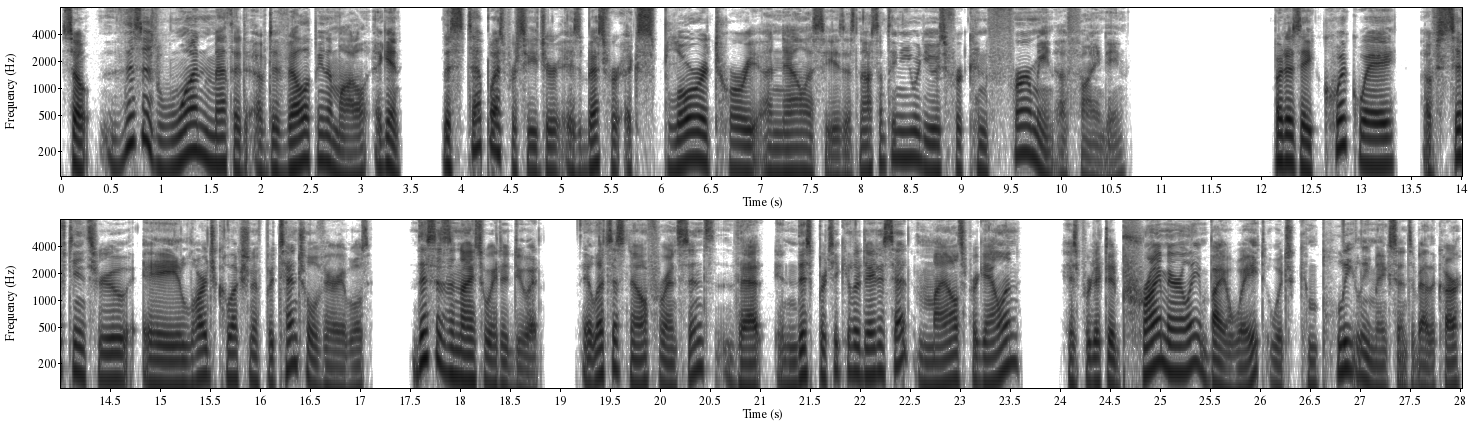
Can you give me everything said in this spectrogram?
So this is one method of developing a model. Again, the stepwise procedure is best for exploratory analyses. It's not something you would use for confirming a finding, but as a quick way of sifting through a large collection of potential variables, this is a nice way to do it. It lets us know, for instance, that in this particular data set, miles per gallon is predicted primarily by weight, which completely makes sense about the car,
